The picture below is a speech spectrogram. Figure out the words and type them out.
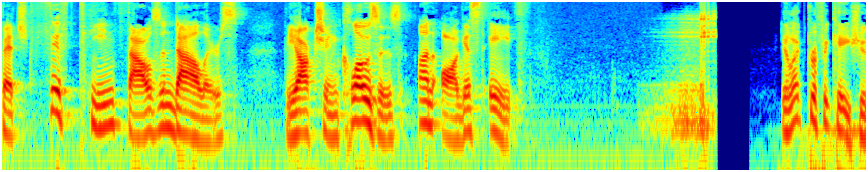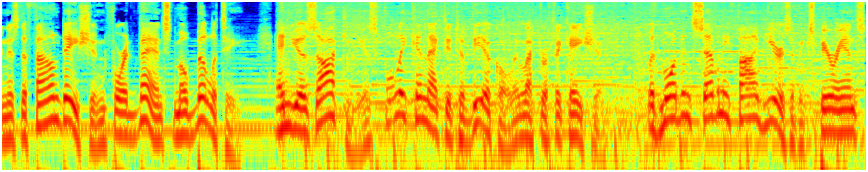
fetched $15,000. The auction closes on August 8th. Electrification is the foundation for advanced mobility, and Yazaki is fully connected to vehicle electrification. With more than 75 years of experience,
